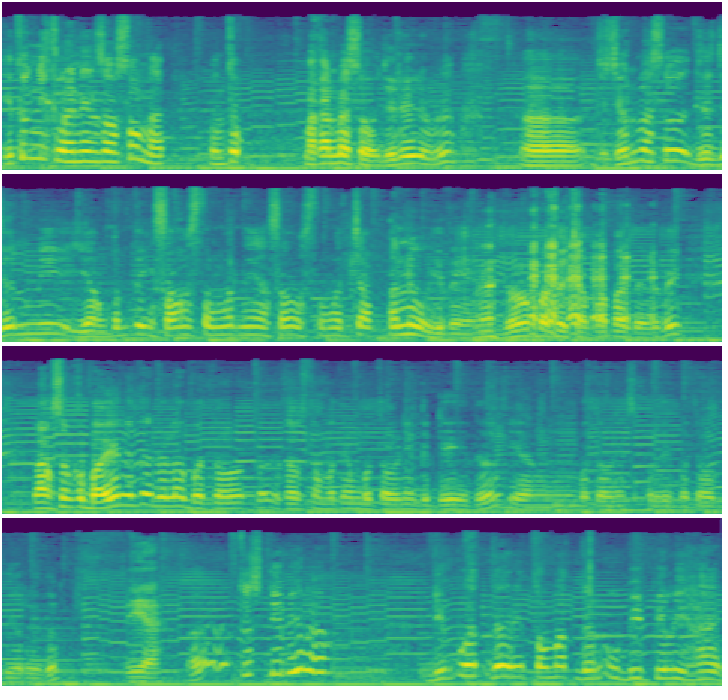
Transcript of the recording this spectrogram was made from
itu ngiklanin saus tomat untuk makan bakso. Jadi dia bilang "Eh, jajan bakso, jajan mie. Yang penting saus tomatnya, saus tomat cap anu gitu ya. Dulu lupa tuh cap apa tuh. Tapi langsung kebayang itu adalah botol saus tomat yang botolnya gede itu, yang botolnya seperti botol bir itu. iya Eh, terus dia bilang dibuat dari tomat dan ubi pilihan.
